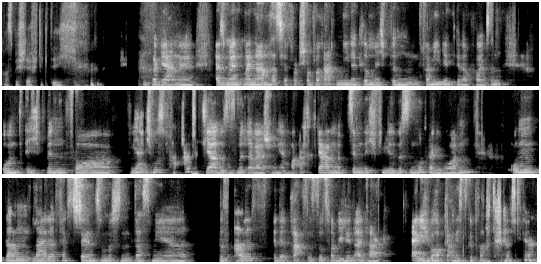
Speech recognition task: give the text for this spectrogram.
Was beschäftigt dich? Super gerne. Also mein, mein Name hast du ja schon verraten, Nina Grimm. Ich bin Familientherapeutin und ich bin vor, ja, ich muss vor acht Jahren, das ist mittlerweile schon her, vor acht Jahren mit ziemlich viel Wissen Mutter geworden, um dann leider feststellen zu müssen, dass mir das alles in der Praxis des Familienalltag eigentlich überhaupt gar nichts gebracht hat. Ja.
